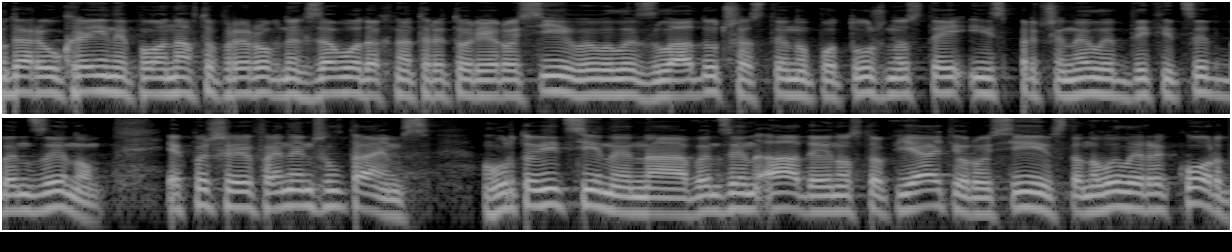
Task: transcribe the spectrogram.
Удари України по нафтоприробних заводах на території Росії вивели з ладу частину потужностей і спричинили дефіцит бензину. Як пише Financial Times, гуртові ціни на бензин А95 у Росії встановили рекорд.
